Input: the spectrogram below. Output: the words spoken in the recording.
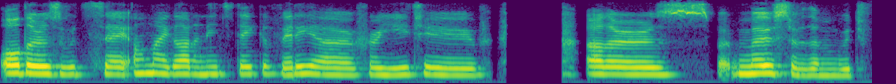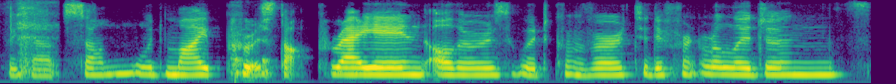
Others would say, oh my God, I need to take a video for YouTube. Others, but most of them would freak out. Some would might pr- stop praying. Others would convert to different religions.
